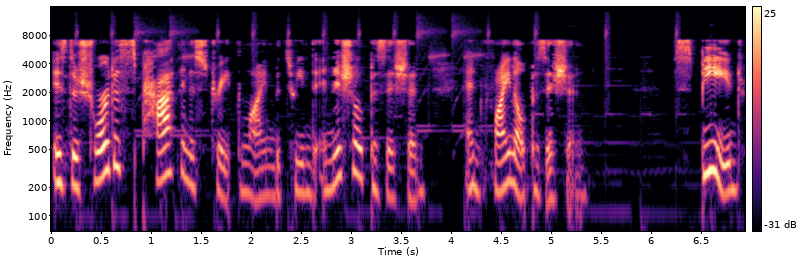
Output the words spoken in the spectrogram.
is the shortest path in a straight line between the initial position and final position. Speed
